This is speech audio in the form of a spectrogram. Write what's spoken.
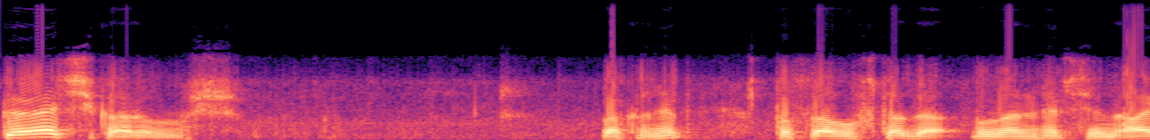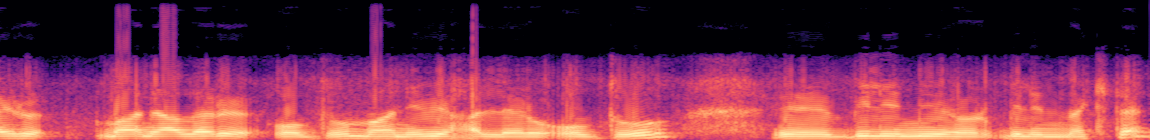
göğe çıkarılmış. Bakın hep tasavvufta da bunların hepsinin ayrı manaları olduğu, manevi halleri olduğu e, biliniyor, bilinmekte.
